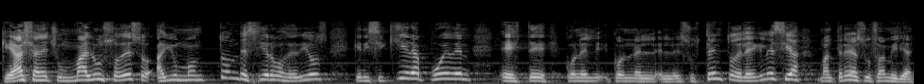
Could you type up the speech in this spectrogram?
que hayan hecho un mal uso de eso, hay un montón de siervos de Dios que ni siquiera pueden, este, con, el, el sustento de la iglesia, mantener a su familia.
